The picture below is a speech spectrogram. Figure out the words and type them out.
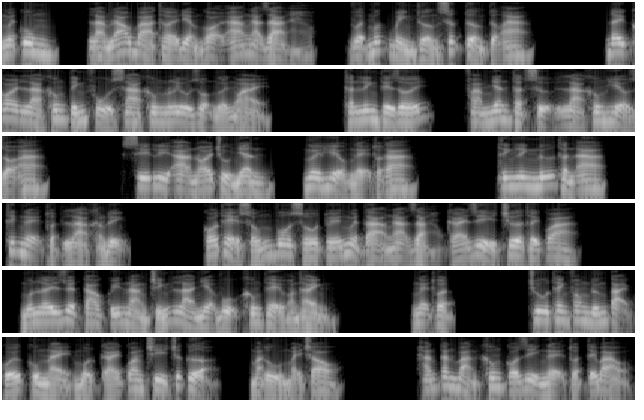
nguyễn cung, làm lão bà thời điểm gọi a ngạ dạ vượt mức bình thường sức tưởng tượng a. Đây coi là không tính phủ xa không lưu ruộng người ngoài. Thần linh thế giới, phàm nhân thật sự là không hiểu rõ a. Silly a nói chủ nhân, ngươi hiểu nghệ thuật a. Thinh linh nữ thần a, thích nghệ thuật là khẳng định. Có thể sống vô số tuế nguyệt tạ ngạ dạ cái gì chưa thấy qua. Muốn lấy duyệt cao quý nàng chính là nhiệm vụ không thể hoàn thành. Nghệ thuật. Chu thanh phong đứng tại cuối cùng này một cái quang chi trước cửa, mặt ủ mày trau hắn căn bản không có gì nghệ thuật tế bào,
